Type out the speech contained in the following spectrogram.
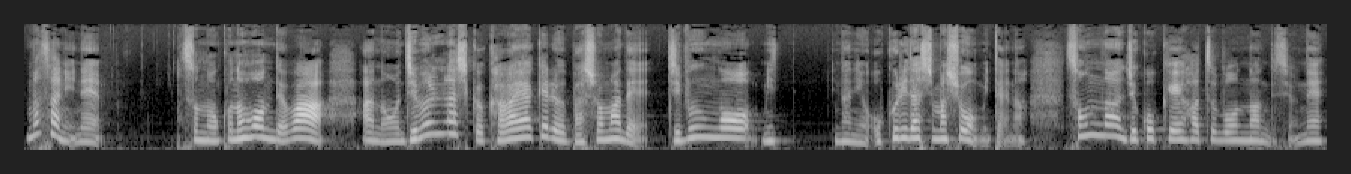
まさにねそのこの本ではあの自分らしく輝ける場所まで自分を見何を送り出しましょうみたいなそんな自己啓発本なんですよね。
